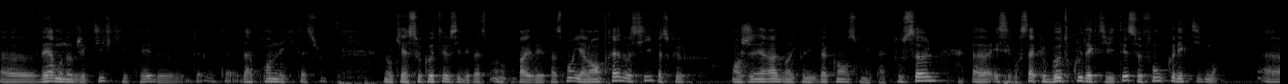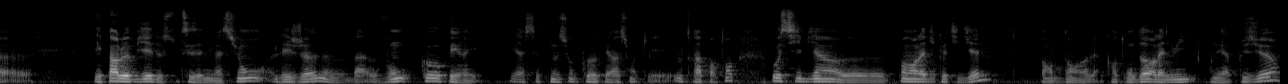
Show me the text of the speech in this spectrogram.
vers mon objectif qui était d'apprendre l'équitation. Donc il y a ce côté aussi des dépassements. on parlait des dépassements. Il y a l'entraide aussi parce que en général dans les colonies de vacances on n'est pas tout seul et c'est pour ça que beaucoup d'activités se font collectivement. Et par le biais de toutes ces animations, les jeunes euh, bah, vont coopérer. Il y a cette notion de coopération qui est ultra importante, aussi bien euh, pendant la vie quotidienne, quand on dort la nuit, on est à plusieurs,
